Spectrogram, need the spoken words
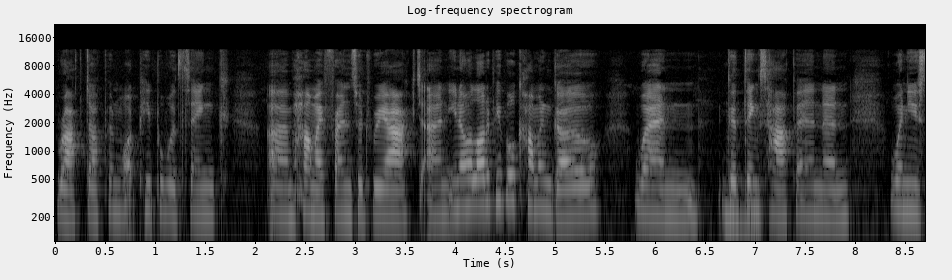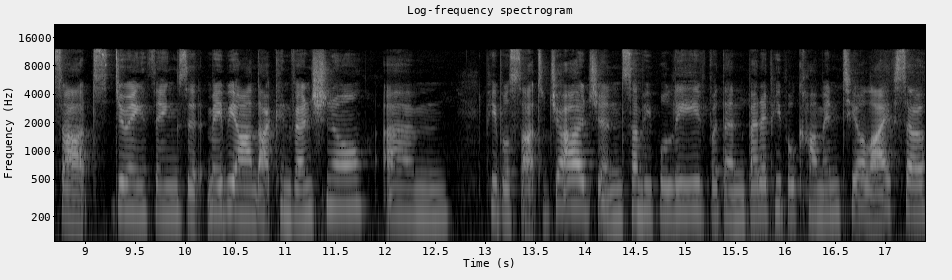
wrapped up in what people would think, um, how my friends would react. And you know, a lot of people come and go when good things happen and when you start doing things that maybe aren't that conventional. Um, people start to judge and some people leave but then better people come into your life so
